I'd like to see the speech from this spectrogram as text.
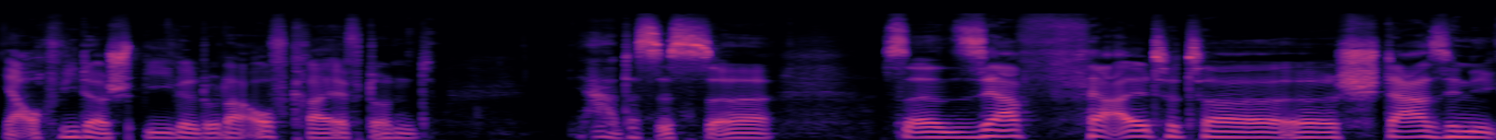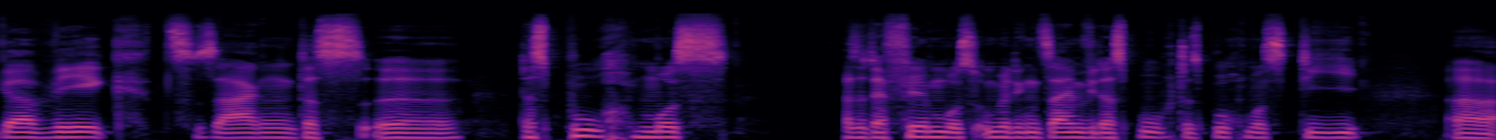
ja auch widerspiegelt oder aufgreift. Und ja, das ist, äh, ist ein sehr veralteter, äh, starrsinniger Weg zu sagen, dass äh, das Buch muss, also der Film muss unbedingt sein wie das Buch. Das Buch muss die äh,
